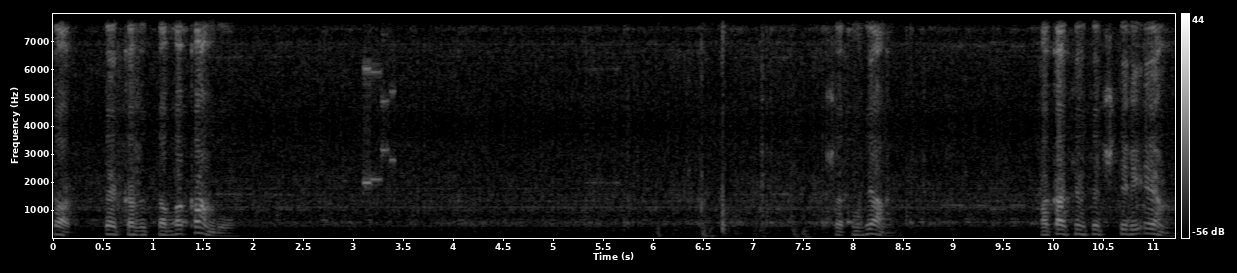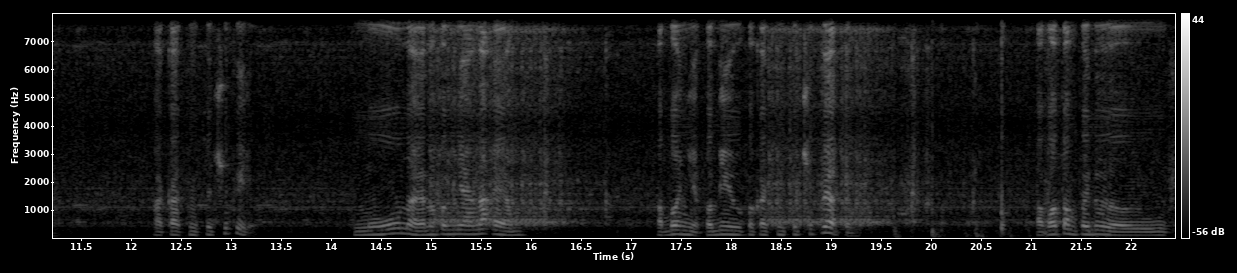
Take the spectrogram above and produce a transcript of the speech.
Так, це, кажется, бакан был. Сейчас мы глянем. АК-74М. АК-74. Ну, наверное, поменяю на М. Або не, побью пока 74 а потом пойду лучше.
